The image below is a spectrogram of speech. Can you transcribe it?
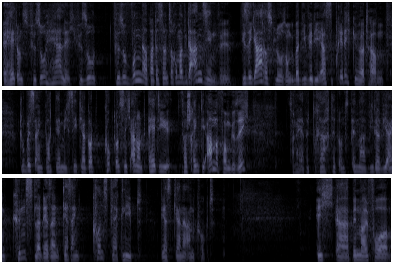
Er hält uns für so herrlich, für so, für so wunderbar, dass er uns auch immer wieder ansehen will. Diese Jahreslosung, über die wir die erste Predigt gehört haben. Du bist ein Gott, der mich sieht. Ja, Gott guckt uns nicht an und hält die, verschränkt die Arme vom Gesicht, sondern er betrachtet uns immer wieder wie ein Künstler, der sein, der sein Kunstwerk liebt, der es gerne anguckt. Ich äh, bin mal vor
